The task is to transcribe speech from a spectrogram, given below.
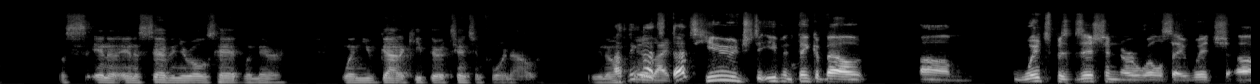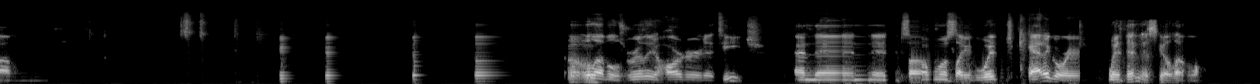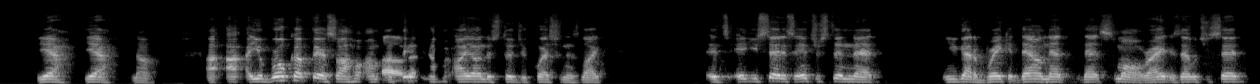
in a in a seven year old's head when they're when you've got to keep their attention for an hour. You know, I think that's like- that's huge to even think about um, which position, or we'll say which um, level is really harder to teach, and then it's almost like which category within the skill level. Yeah, yeah, no, I, I you broke up there, so I, I, oh, I think okay. I understood your question. Is like, it's it, you said it's interesting that you got to break it down that that small, right? Is that what you said?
